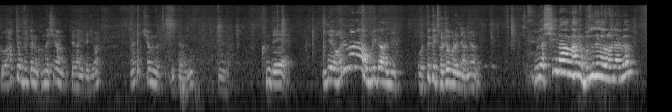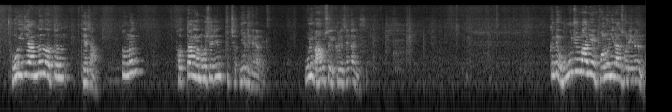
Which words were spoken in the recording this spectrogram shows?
그 학점 줄 때는 겁나 신앙 대상이 되죠? 네? 시험 낼 때는. 네. 근데 이게 얼마나 우리가 이 어떻게 젖어버렸냐면 우리가 신앙하면 무슨 생각을 하냐면 보이지 않는 어떤 대상 또는 법당에 모셔진 부처 이렇게 생각해요. 우리 마음속에 그런 생각이 있어요. 근데 우주만의 본원이란 소리는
